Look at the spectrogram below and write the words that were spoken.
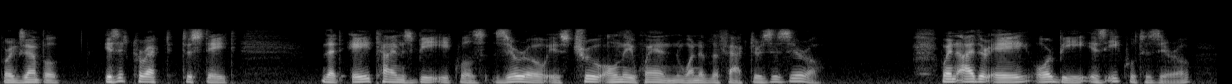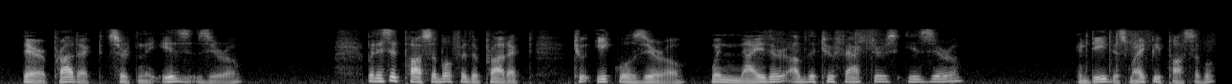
For example, is it correct to state that a times b equals 0 is true only when one of the factors is 0? When either a or b is equal to 0, their product certainly is 0. But is it possible for the product to equal 0 when neither of the two factors is 0? Indeed, this might be possible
